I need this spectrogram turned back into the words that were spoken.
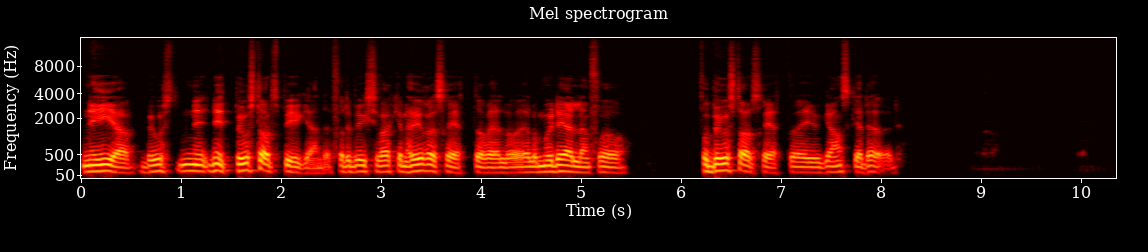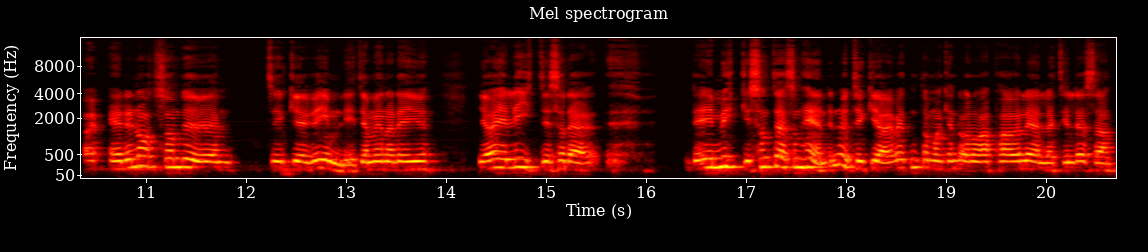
nya bost nytt bostadsbyggande. För det byggs ju varken hyresrätter eller, eller modellen för för bostadsrätter är ju ganska död. Är det något som du eh, tycker är rimligt? Jag menar det är ju, jag är lite sådär, det är mycket sånt där som händer nu tycker jag. Jag vet inte om man kan dra några paralleller till dessa,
